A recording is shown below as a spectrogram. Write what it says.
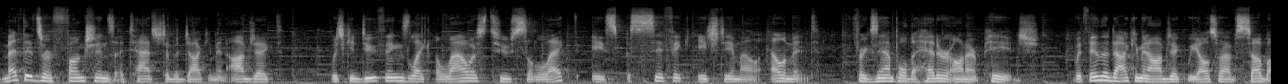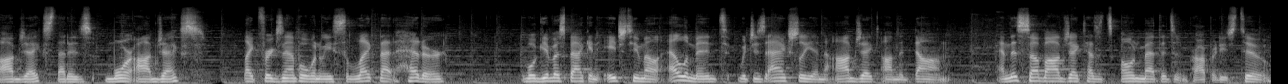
Methods are functions attached to the document object, which can do things like allow us to select a specific HTML element. For example, the header on our page. Within the document object, we also have sub-objects, that is, more objects, like for example, when we select that header, it will give us back an HTML element, which is actually an object on the DOM. And this sub-object has its own methods and properties too.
